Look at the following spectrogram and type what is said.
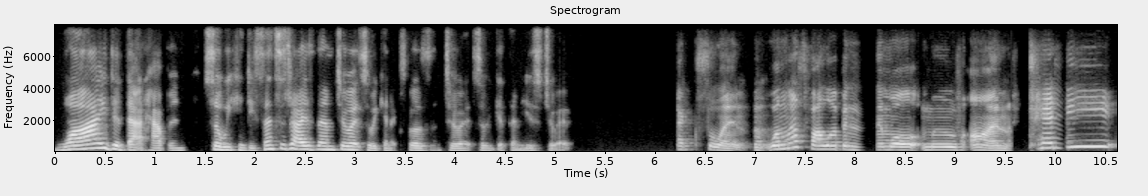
Why did that happen? So we can desensitize them to it so we can expose them to it so we get them used to it. Excellent. One last follow-up and then we'll move on. Teddy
